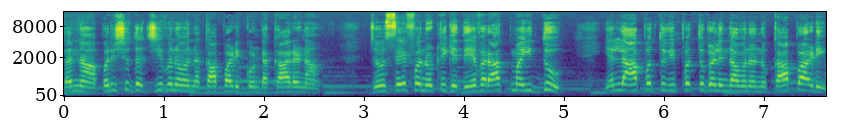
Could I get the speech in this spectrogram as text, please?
ತನ್ನ ಪರಿಶುದ್ಧ ಜೀವನವನ್ನು ಕಾಪಾಡಿಕೊಂಡ ಕಾರಣ, ಜೋಸೆಫನೊಟ್ಟಿಗೆ ದೇವರಾತ್ಮ ಇದ್ದು, ಎಲ್ಲ ಆಪತ್ತು ವಿಪತ್ತುಗಳಿಂದ ಅವನನ್ನು ಕಾಪಾಡಿ,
